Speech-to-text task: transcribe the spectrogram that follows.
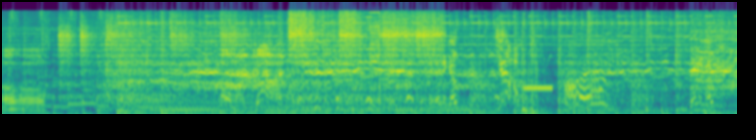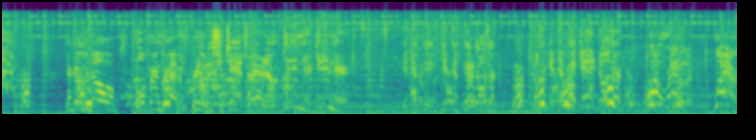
Uh-oh. Oh, my God. There you go. There you go. There goes the dogs. Go up there and grab him. Real, this is your chance right here now. Get in there, get in there. Get that pig, get that pig, Dozer. Dozer, get that pig, get it, Dozer. Whoa, Rattler! Where?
